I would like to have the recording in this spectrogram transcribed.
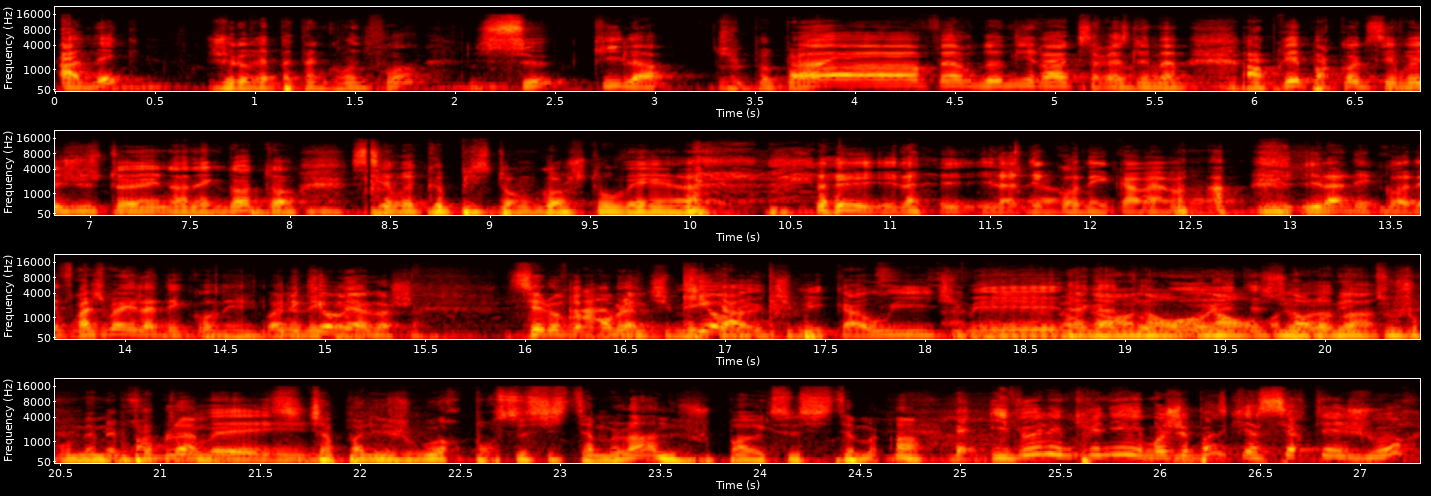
avec, je le répète encore une fois, ce qu'il a. Tu peux pas faire de miracle, ça reste les mêmes. Après, par contre, c'est vrai, juste une anecdote, c'est vrai que Piston Gauche Tauvin, hein, il, a, il a déconné quand même. Il a déconné, franchement, il a déconné. Ouais, Il mais a qui on met à gauche? C'est le vrai Ah, problème. tu mets, Ka- tu mets Kawi, tu mets on, Nagatomo, en revient toujours au même Mais problème. Si tu n'as pas les joueurs pour ce système-là, ne joue pas avec ce système-là. Ben, il veut l'imprégner. Moi, je pense qu'il y a certains joueurs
